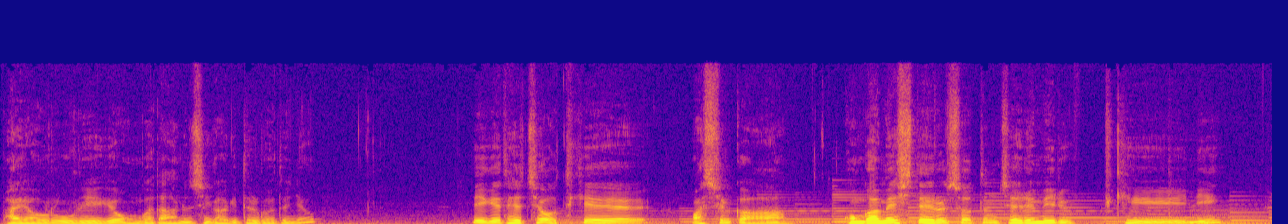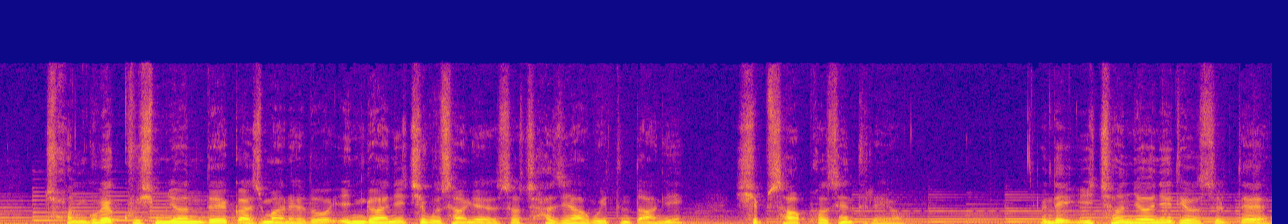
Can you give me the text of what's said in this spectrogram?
바야흐로 우리에게 온 거다 하는 생각이 들거든요. 이게 대체 어떻게 왔을까? 공감의 시대를 썼던 제레미 리킨이 1990년대까지만 해도 인간이 지구상에서 차지하고 있던 땅이 14%래요. 근데 2000년이 되었을 때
